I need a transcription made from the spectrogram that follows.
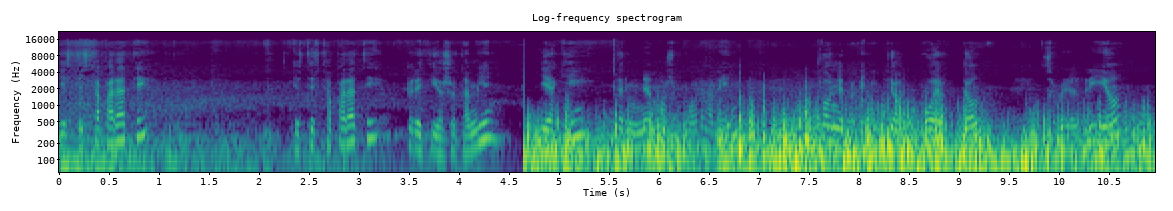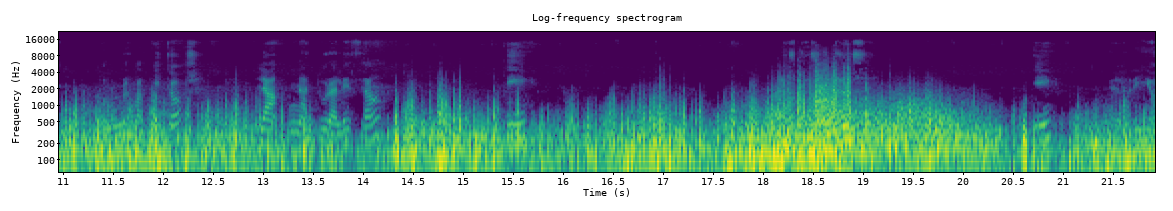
Y este escaparate. Este escaparate precioso también. Y aquí terminamos Poraven con el pequeñito puerto sobre el río la naturaleza y las personas y el río.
